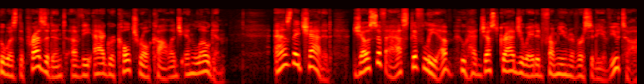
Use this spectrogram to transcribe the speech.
who was the president of the Agricultural College in Logan. As they chatted, Joseph asked if Leah, who had just graduated from University of Utah,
